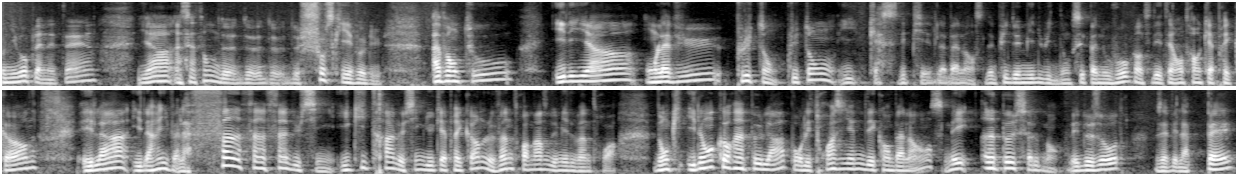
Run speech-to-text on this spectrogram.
Au niveau planétaire, il y a un certain nombre de, choses qui évoluent. Avant tout, il y a, on l'a vu, Pluton. Pluton, il casse les pieds de la balance depuis 2008, donc c'est pas nouveau quand il était rentré en Capricorne. Et là, il arrive à la fin, fin, fin du signe. Il quittera le signe du Capricorne le 23 mars 2023. Donc il est encore un peu là pour les troisièmes décans balance, mais un peu seulement. Les deux autres, vous avez la paix,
